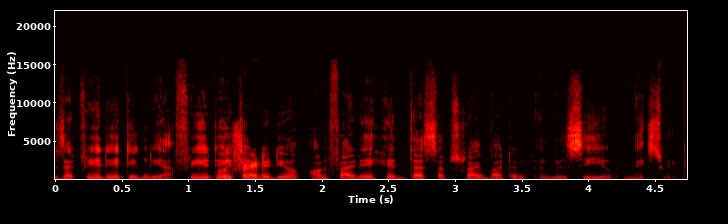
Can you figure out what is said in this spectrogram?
Is that free hit 18? Yeah, free hit 18 video on Friday. Hit that subscribe button, and we'll see you next week.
